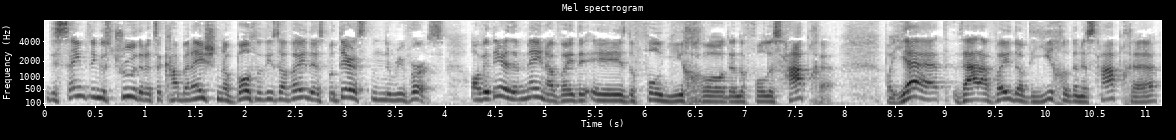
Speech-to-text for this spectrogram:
the same thing is true that it's a combination of both of these Avedas, but there it's in the reverse. Over there, the main Aveda is the full Yichud and the full Ishapche. But yet, that Aveda of the Yichud and Ishapche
